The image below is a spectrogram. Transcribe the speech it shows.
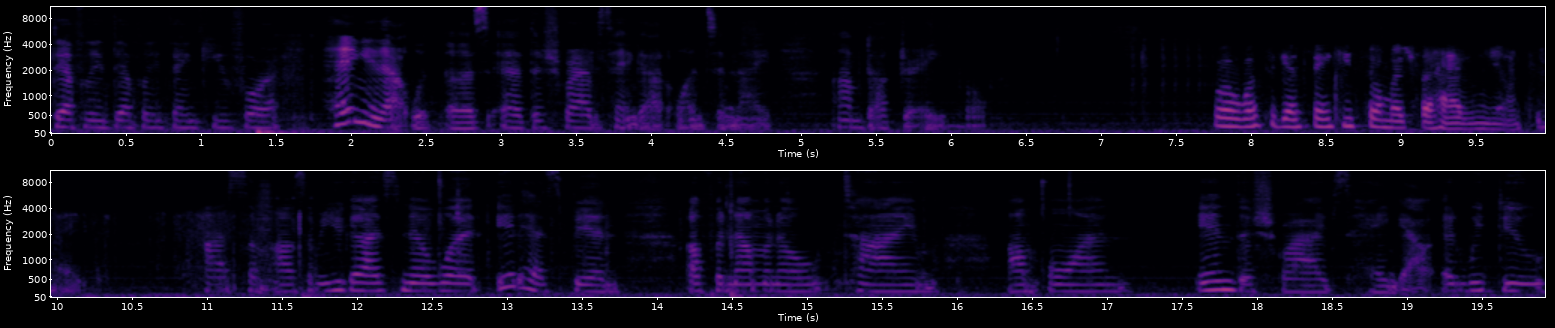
definitely, definitely thank you for hanging out with us at the Scribes Hangout on tonight, um, Dr. April. Well, once again, thank you so much for having me on tonight. Awesome, awesome. You guys know what? It has been a phenomenal time um, on in the Scribes Hangout, and we do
